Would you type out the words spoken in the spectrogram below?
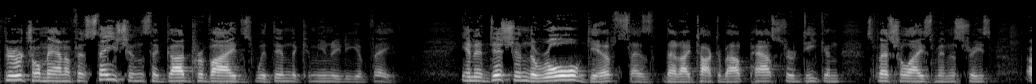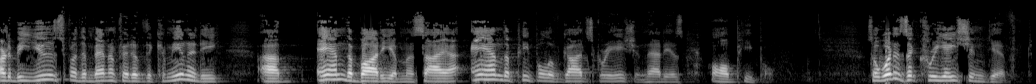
spiritual manifestations that God provides within the community of faith. In addition, the role gifts, as that I talked about, pastor, deacon, specialized ministries, are to be used for the benefit of the community uh, and the body of Messiah and the people of God's creation, that is, all people. So, what is a creation gift?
